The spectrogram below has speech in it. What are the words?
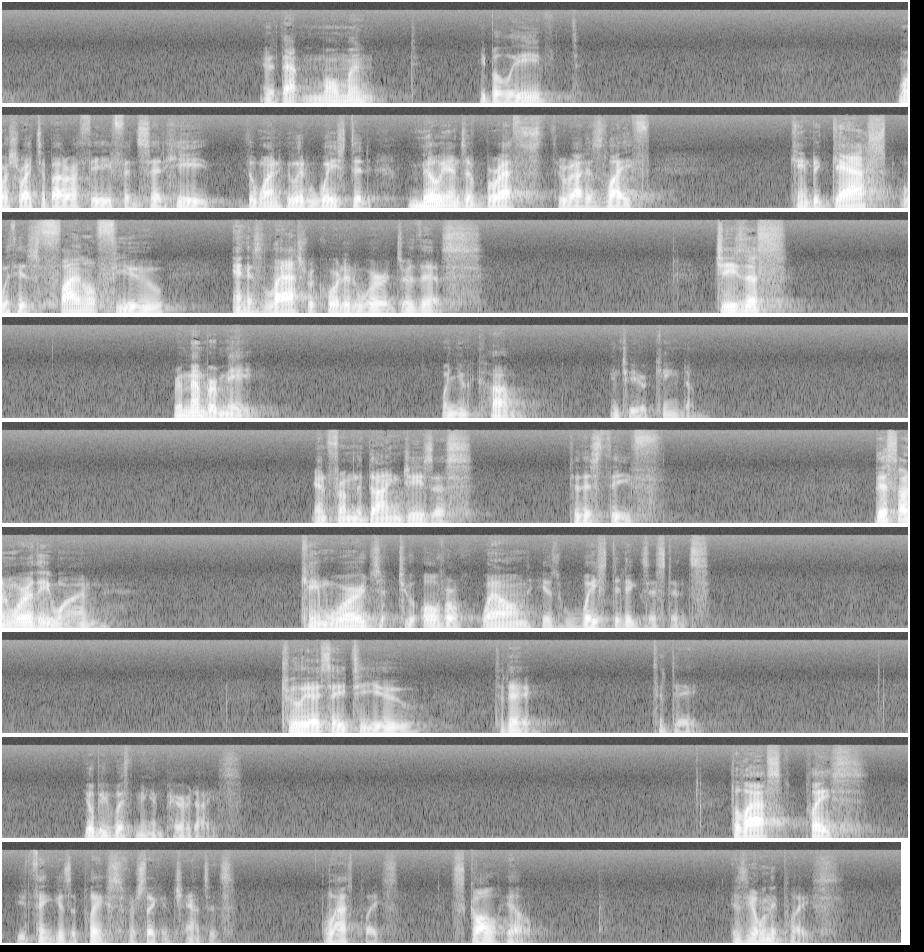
And at that moment, he believed. Morse writes about our thief and said, He, the one who had wasted millions of breaths throughout his life, came to gasp with his final few, and his last recorded words are this Jesus, remember me when you come into your kingdom. And from the dying Jesus to this thief, this unworthy one came words to overwhelm his wasted existence. Truly I say to you today, today, you'll be with me in paradise. The last place you think is a place for second chances. The last place, Skull Hill, is the only place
